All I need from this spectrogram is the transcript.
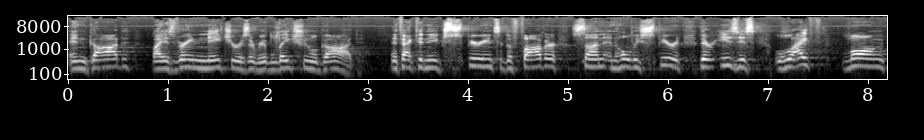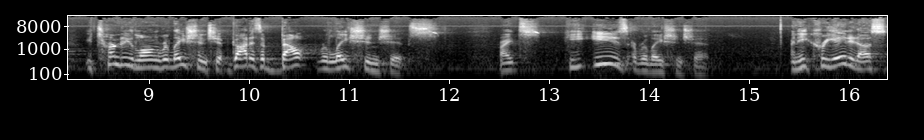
And God, by His very nature, is a relational God. In fact, in the experience of the Father, Son, and Holy Spirit, there is this lifelong, eternity long relationship. God is about relationships, right? He is a relationship. And he created us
